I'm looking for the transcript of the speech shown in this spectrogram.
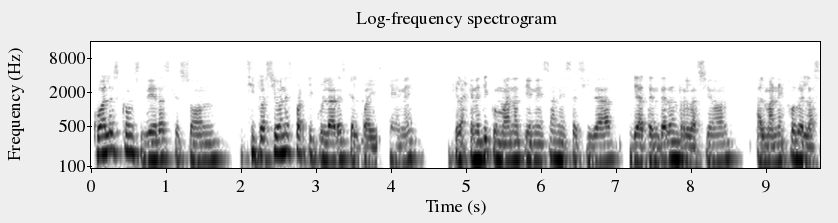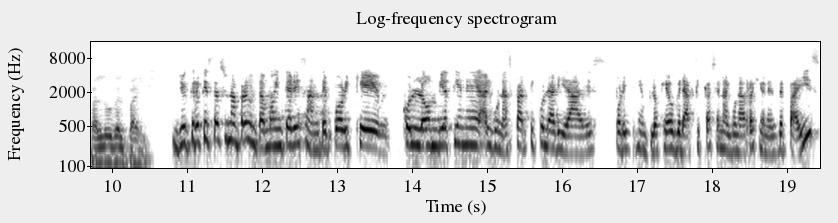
¿cuáles consideras que son situaciones particulares que el país tiene y que la genética humana tiene esa necesidad de atender en relación al manejo de la salud del país? Yo creo que esta es una pregunta muy interesante porque Colombia tiene algunas particularidades, por ejemplo, geográficas en algunas regiones del país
